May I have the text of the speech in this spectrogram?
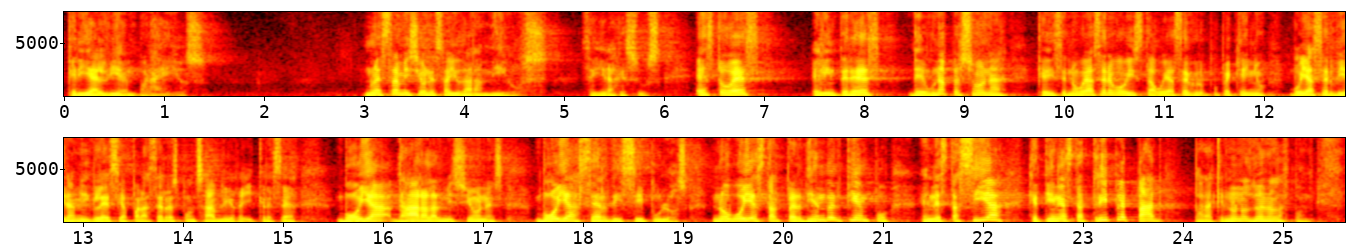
quería el bien para ellos. Nuestra misión es ayudar amigos, seguir a Jesús. Esto es el interés de una persona que dice, no voy a ser egoísta, voy a ser grupo pequeño, voy a servir a mi iglesia para ser responsable y crecer. Voy a dar a las misiones, voy a ser discípulos. No voy a estar perdiendo el tiempo en esta silla que tiene hasta triple pad para que no nos duelan las pompis.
